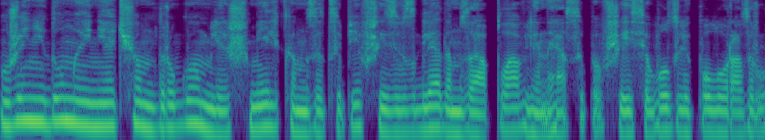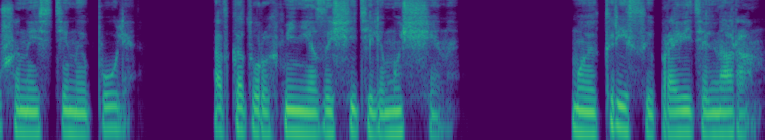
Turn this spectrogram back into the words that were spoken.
Уже не думая ни о чем другом, лишь мельком зацепившись взглядом за оплавленные, осыпавшиеся возле полуразрушенной стены пули, от которых меня защитили мужчины. Мой Крис и правитель Наран.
